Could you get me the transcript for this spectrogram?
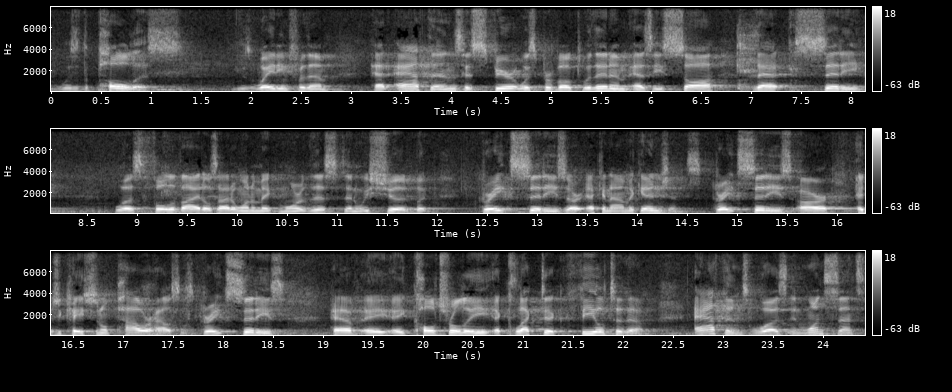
It was the polis. He was waiting for them at Athens. His spirit was provoked within him as he saw that city was full of idols. I don't want to make more of this than we should, but great cities are economic engines. Great cities are educational powerhouses. Great cities have a, a culturally eclectic feel to them. Athens was, in one sense,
